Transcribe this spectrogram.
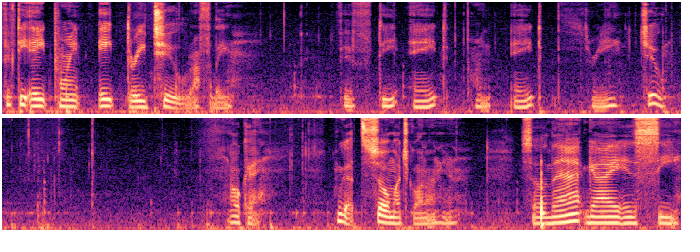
58.832 roughly 58.832 okay we got so much going on here so that guy is C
